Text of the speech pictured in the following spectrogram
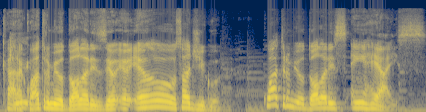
Cara, e... 4 mil dólares, eu, eu, eu só digo, 4 mil dólares em reais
